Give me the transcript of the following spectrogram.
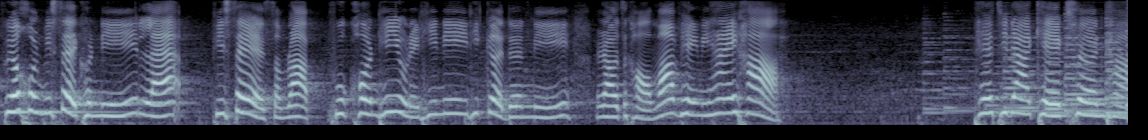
เพื่อคนพิเศษคนนี้และพิเศษสำหรับผู้คนที่อยู่ในที่นี่ที่เกิดเดือนนี้ เราจะขอมอบเพลงนี้ให้ค่ะ เทพธิดาเค้กเชิญค่ะ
